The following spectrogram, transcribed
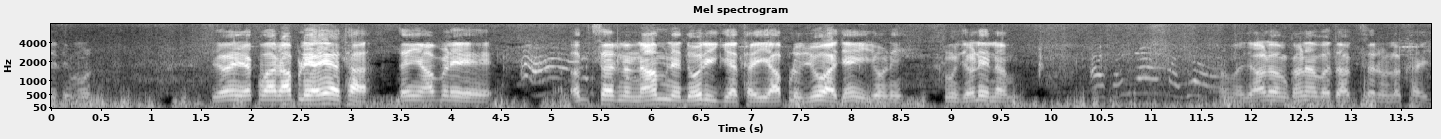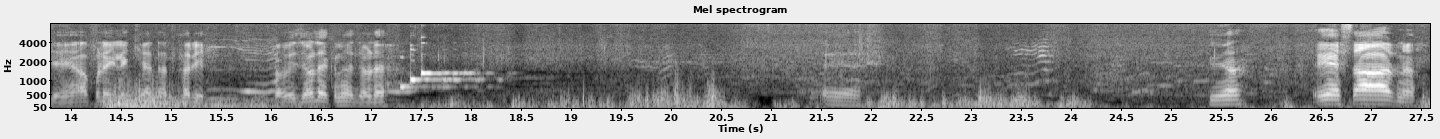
દીધી મૂળ. એકવાર આપણે આવ્યા હતા ત્યાં આપણે અક્ષરના નામને દોરી ગયા હતા એ આપણું જોવા જાય જોણે હું જડે નામ? આમાં જાડવામાં ઘણા બધા અક્ષરો લખાઈ જાય, આપણે લખ્યા હતા ખરી. હવે જડે કે ના જડે? એ. એ સાર ને.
